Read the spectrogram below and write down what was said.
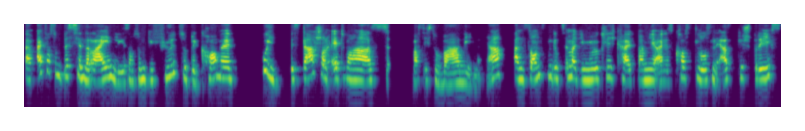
äh, einfach so ein bisschen reinlesen, um so ein Gefühl zu bekommen, hui, ist da schon etwas was ich so wahrnehme. Ja? Ansonsten gibt es immer die Möglichkeit bei mir eines kostenlosen Erstgesprächs,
